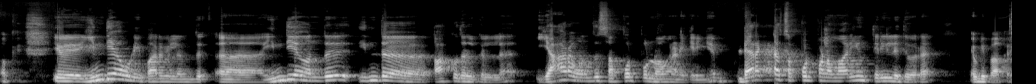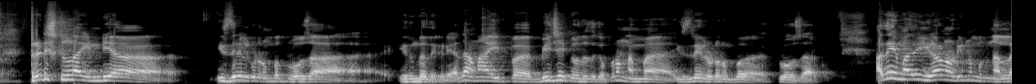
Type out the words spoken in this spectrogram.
ஓகே இந்தியாவுடைய பார்வையில இருந்து அஹ், இந்தியா வந்து இந்த தாக்குதல்கள்ல யாரை வந்து சப்போர்ட் பண்ணுவாங்கன்னு நினைக்கிறீங்க? டைரக்டா சப்போர்ட் பண்ண மாதிரியும் தெரியல தவிர எப்படி பாக்குறீங்க ட்ரெடிஷ்னலா இந்தியா இஸ்ரேல் கூட ரொம்ப க்ளோஸாக இருந்தது கிடையாது. ஆனால் இப்போ பிஜேபி வந்ததுக்கப்புறம் நம்ம இஸ்ரேலோட ரொம்ப க்ளோஸாக இருக்கும். அதே மாதிரி ஈரானோடையும் நமக்கு நல்ல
